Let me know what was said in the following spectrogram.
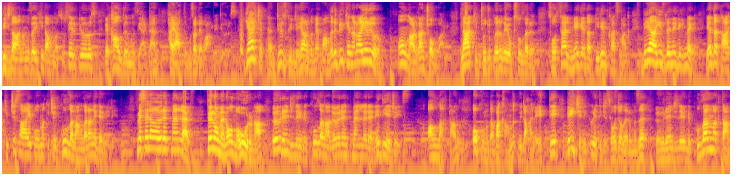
vicdanımıza iki damla su serpiyoruz ve kaldığımız yerden hayatımıza devam ediyoruz. Gerçekten düzgünce yardım yapanları bir kenara ayırıyorum. Onlardan çok var. Lakin çocukları ve yoksulları sosyal medyada prim kasmak veya izlenebilmek ya da takipçi sahip olmak için kullananlara ne demeli? Mesela öğretmenler. Fenomen olma uğruna öğrencilerini kullanan öğretmenlere ne diyeceğiz? Allah'tan o konuda bakanlık müdahale etti ve içerik üreticisi hocalarımızı öğrencilerini kullanmaktan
